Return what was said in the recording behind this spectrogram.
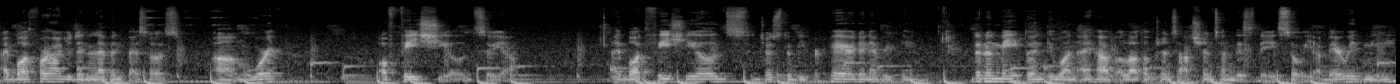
I bought 411 pesos um, worth of face shields. So yeah, I bought face shields just to be prepared and everything. Then on May 21, I have a lot of transactions on this day. So yeah, bear with me.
